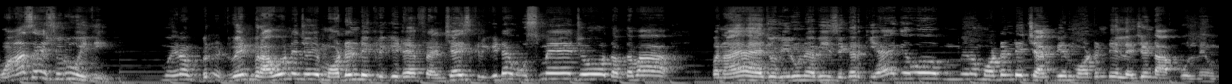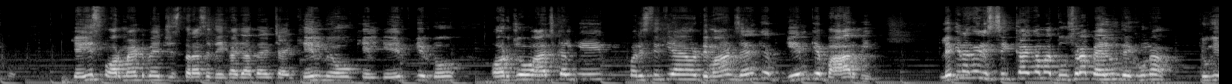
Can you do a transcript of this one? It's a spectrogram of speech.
वहाँ से शुरू हुई थी। ड्वेन ब्रावो ने जो ये मॉडर्न डे क्रिकेट है फ्रेंचाइज क्रिकेट है, उसमें जो दबदबा बनाया है, जो वीरू ने अभी ज़िक्र किया है कि वो you know modern day champion modern day legend आप बोल रहे हैं उनको। कि इस फॉर्मेट में जिस तरह से देखा जाता है, चाहे खेल में हो, खेल के इर्द गिर्द हो, और जो आजकल की परिस्थितियाँ और डिमांड्स हैं कि गेम के बाहर भी लेकिन अगर इस सिक्का का मैं दूसरा पहलू देखूँ ना, क्योंकि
